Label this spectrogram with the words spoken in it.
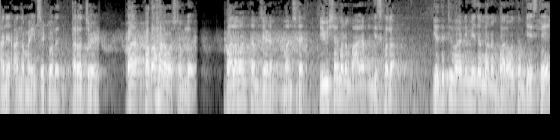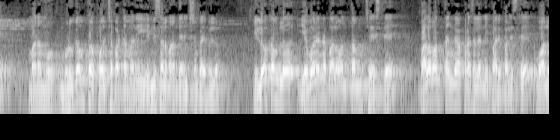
అని అన్న మైండ్ సెట్ వాళ్ళది. తర్వాత చూడండి. పదహార వచనంలో. బలవంతం చేయడం మనుషుల ఈ విషయాన్ని మనం బాగా అర్థం చేసుకోవాలా? ఎదుటి వాడి మీద మనం బలవంతం చేస్తే మనము మృగంతో పోల్చబడ్డం అని ఎన్నిసార్లు మనం ధ్యానించిన బైబిల్లో. ఈ లోకంలో ఎవరైనా బలవంతం చేస్తే బలవంతంగా ప్రజలని పరిపాలిస్తే వాళ్ళు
